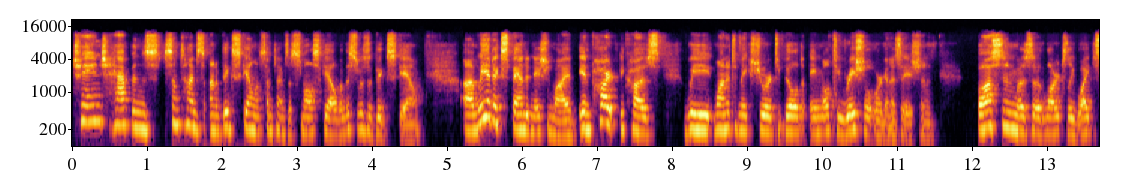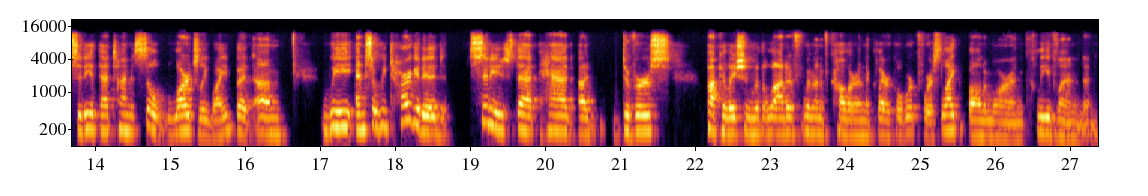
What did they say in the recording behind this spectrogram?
change happens sometimes on a big scale and sometimes a small scale. Well, this was a big scale. Uh, we had expanded nationwide in part because we wanted to make sure to build a multiracial organization. Boston was a largely white city at that time. It's still largely white, but um, we, and so we targeted cities that had a diverse population with a lot of women of color in the clerical workforce, like Baltimore and Cleveland and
